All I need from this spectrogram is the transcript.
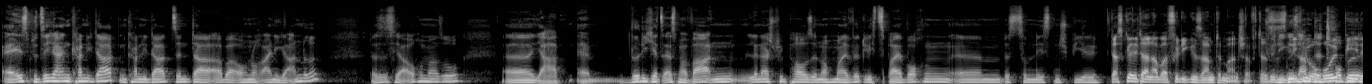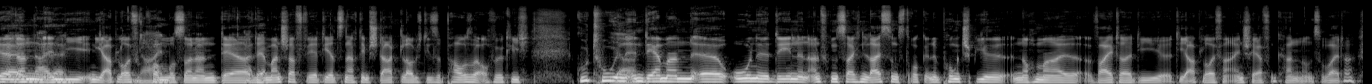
er ist mit Sicherheit ein Kandidat. Ein Kandidat sind da aber auch noch einige andere. Das ist ja auch immer so. Äh, ja, äh, würde ich jetzt erstmal warten. Länderspielpause nochmal wirklich zwei Wochen ähm, bis zum nächsten Spiel. Das gilt dann aber für die gesamte Mannschaft. Das für ist nicht nur Holby, der dann nein, in, die, in die Abläufe nein. kommen muss, sondern der, der Mannschaft wird jetzt nach dem Start, glaube ich, diese Pause auch wirklich gut tun, ja. in der man äh, ohne den in Anführungszeichen Leistungsdruck in einem Punktspiel nochmal weiter die, die Abläufe einschärfen kann und so weiter.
